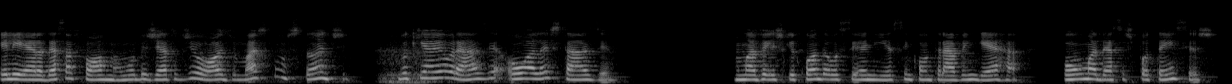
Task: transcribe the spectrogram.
Ele era, dessa forma, um objeto de ódio mais constante do que a Eurásia ou a Lestásia, uma vez que, quando a Oceania se encontrava em guerra com uma dessas potências,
